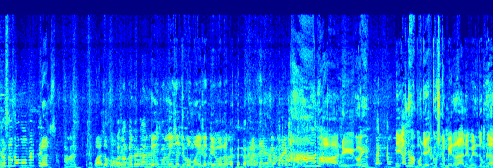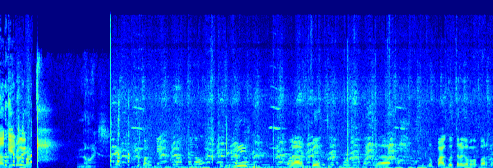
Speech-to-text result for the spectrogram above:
Kusuga mo, Bertin! Lods. Wado ko. Di, di sa ko mahilat di mo no. Tama ni, oy. Di ano mabuday ko sa kamera ni Wede tong vlogger, oy. Grabe. Sa sobrang pagod talaga mga parno.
